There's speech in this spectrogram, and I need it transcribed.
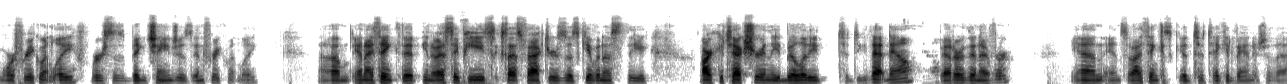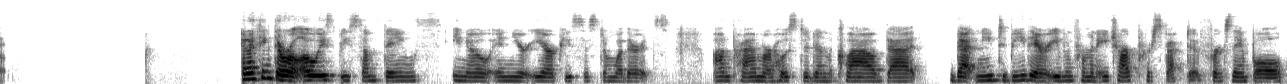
more frequently versus big changes infrequently. Um, and I think that you know SAP SuccessFactors has given us the architecture and the ability to do that now better than ever. And and so I think it's good to take advantage of that. And I think there will always be some things, you know, in your ERP system, whether it's on-prem or hosted in the cloud, that that need to be there even from an HR perspective. For example,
